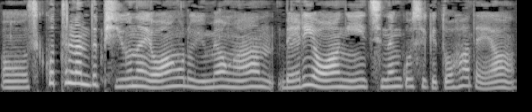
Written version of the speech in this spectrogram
어, 스코틀랜드 비운의 여왕으로 유명한 메리 여왕이 지낸 곳이기도 하대요.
